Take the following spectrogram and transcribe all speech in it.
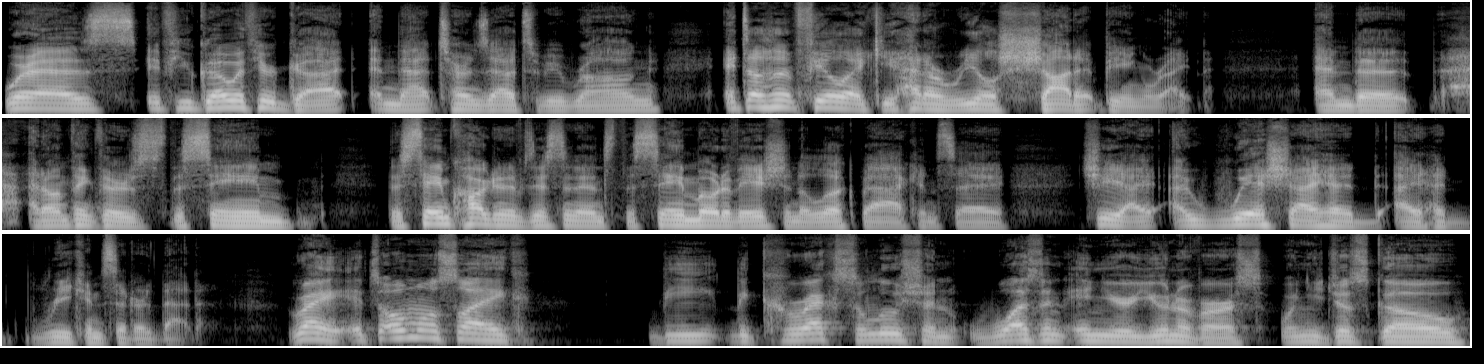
Whereas if you go with your gut and that turns out to be wrong, it doesn't feel like you had a real shot at being right. And the I don't think there's the same the same cognitive dissonance, the same motivation to look back and say, gee, I, I wish I had I had reconsidered that. Right. It's almost like the the correct solution wasn't in your universe when you just go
